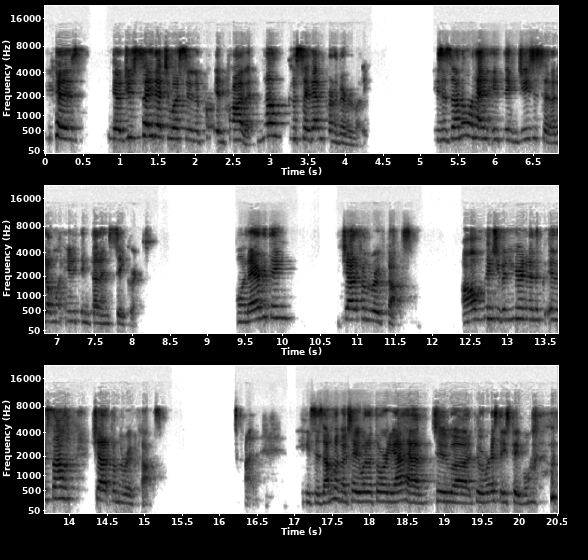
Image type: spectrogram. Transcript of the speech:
because you know, just say that to us in a, in private. No, going to say that in front of everybody. He says, "I don't want anything." Jesus said, "I don't want anything done in secret. I want everything shout it from the rooftops. All the things you've been hearing in the in the silence, shout it from the rooftops." he says, "I'm not going to tell you what authority I have to uh, to arrest these people."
